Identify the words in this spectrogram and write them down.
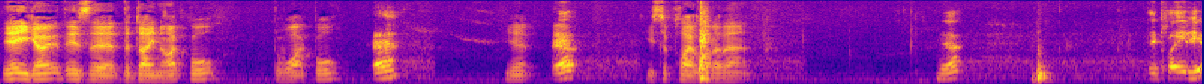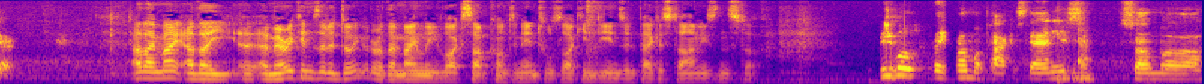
There you go. There's the the day night ball, the white ball. Yeah, Yeah, yeah, used to play a lot of that. yeah. They played here. Are they ma- are they uh, Americans that are doing it, or are they mainly like subcontinentals, like Indians and Pakistanis and stuff? People they come are Pakistanis, some uh,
